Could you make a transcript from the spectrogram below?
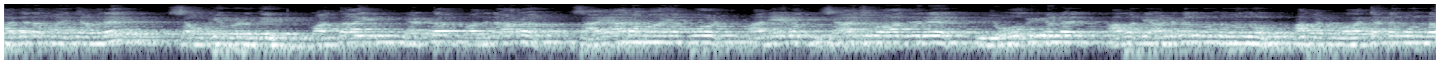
വചനം വായിച്ച് അവരെ സൗഖ്യപ്പെടുത്തി. മത്തായി എട്ട് പതിനാറ് സായാഹ്നമായപ്പോൾ അനേകം പിശാചുബാധിതര് രോഗികളെ അവന്റെ അടുക്കൽ കൊണ്ടുവന്നു. അവൻ വചനം കൊണ്ട്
